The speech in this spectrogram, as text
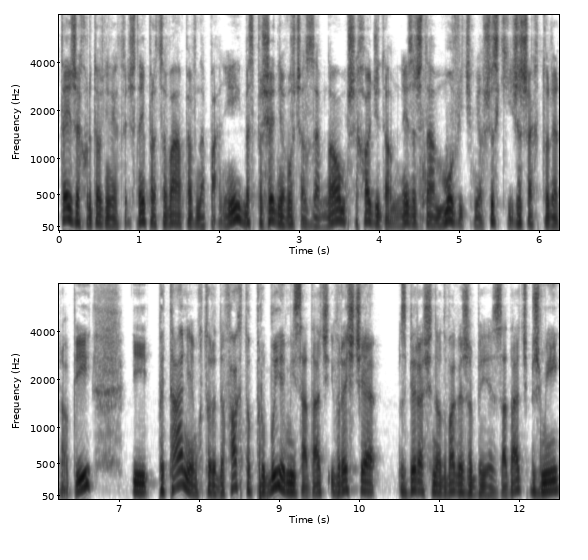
tejże hurtowni elektrycznej pracowała pewna pani, bezpośrednio wówczas ze mną, przychodzi do mnie, zaczyna mówić mi o wszystkich rzeczach, które robi i pytaniem, które de facto próbuje mi zadać i wreszcie zbiera się na odwagę, żeby je zadać, brzmi,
